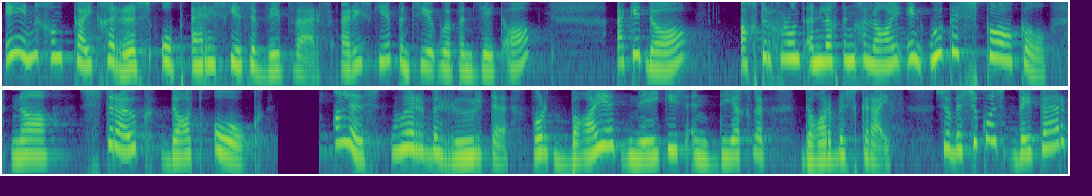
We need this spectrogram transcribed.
en gaan kyk gerus op RSG se webwerf rsg.co.za. Ek het daar agtergrondinligting gelaai en ook 'n skakel na stroke.org. Alles oor beroerte word baie netjies en deeglik daar beskryf. So besoek ons webwerf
